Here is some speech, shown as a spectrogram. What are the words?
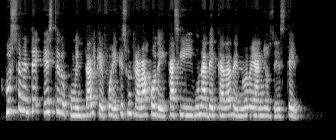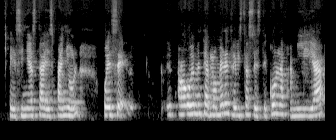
justamente este documental que fue, que es un trabajo de casi una década, de nueve años de este eh, cineasta español, pues obviamente aglomera entrevistas este, con la familia,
